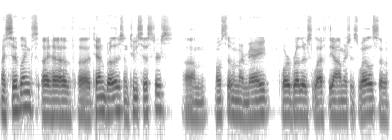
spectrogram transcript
My siblings, I have uh, 10 brothers and two sisters. Um, most of them are married. Four brothers left the Amish as well. So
